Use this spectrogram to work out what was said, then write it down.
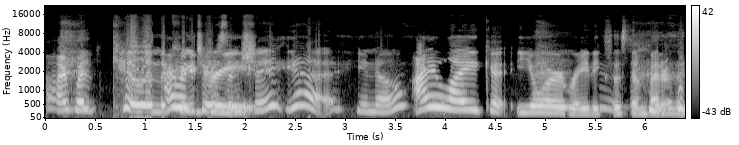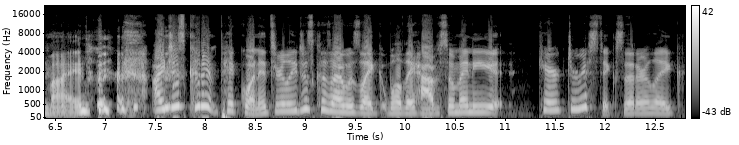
I would Killing the I creatures and shit. Yeah, you know? I like your rating system better than mine. I just couldn't pick one. It's really just because I was like, well, they have so many characteristics that are like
